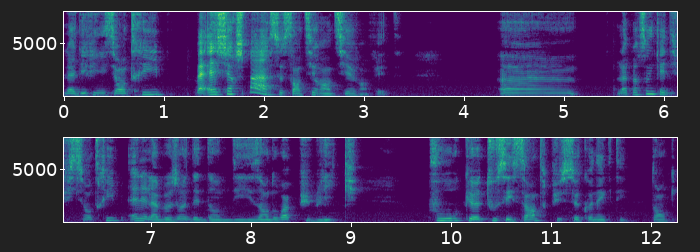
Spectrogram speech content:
La définition triple, ben, elle cherche pas à se sentir entière, en fait euh, la personne qui a définition triple, elle, elle a besoin d'être dans des endroits publics pour que tous ces centres puissent se connecter. Donc,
